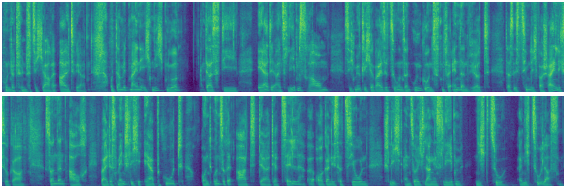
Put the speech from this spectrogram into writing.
150 Jahre alt werden. Und damit meine ich nicht nur, dass die Erde als Lebensraum sich möglicherweise zu unseren Ungunsten verändern wird, das ist ziemlich wahrscheinlich sogar, sondern auch, weil das menschliche Erbgut und unsere Art der, der Zellorganisation schlicht ein solch langes Leben nicht zu nicht zulassen.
